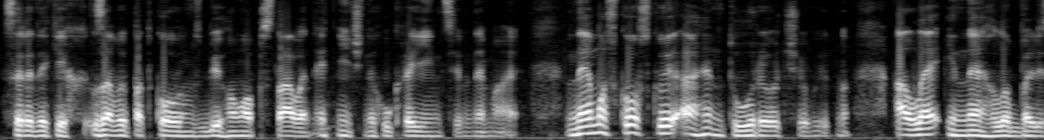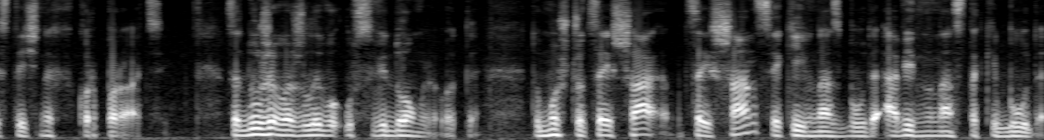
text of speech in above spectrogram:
серед яких за випадковим збігом обставин етнічних українців немає, не московської агентури, очевидно, але і не глобалістичних корпорацій. Це дуже важливо усвідомлювати, тому що цей ша, цей шанс, який в нас буде, а він в нас таки буде.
